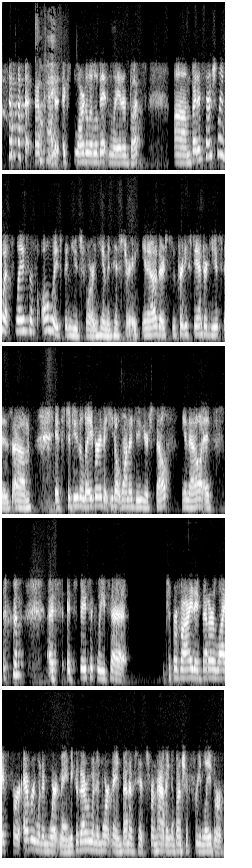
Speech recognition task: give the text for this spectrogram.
That's Okay. explored a little bit in later books. Um, but essentially, what slaves have always been used for in human history. You know, there's some pretty standard uses. Um, it's to do the labor that you don't want to do yourself. You know, it's it's it's basically to to provide a better life for everyone in Mortmesne because everyone in Mortmesne benefits from having a bunch of free labor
